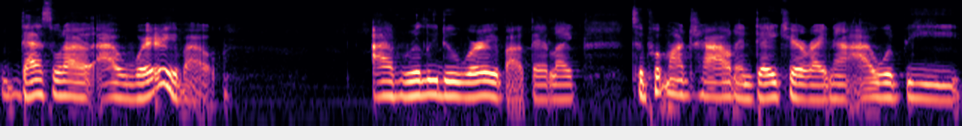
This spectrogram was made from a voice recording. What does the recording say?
that's what I, I worry about. I really do worry about that. Like, to put my child in daycare right now, I would be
